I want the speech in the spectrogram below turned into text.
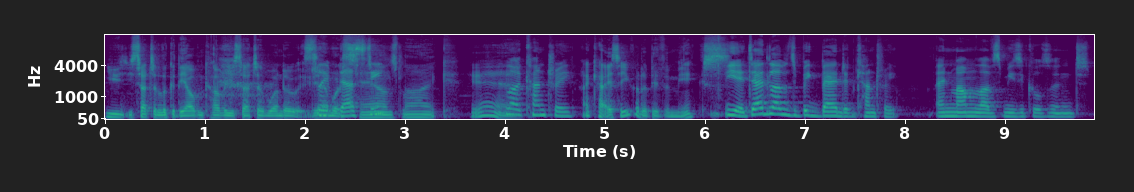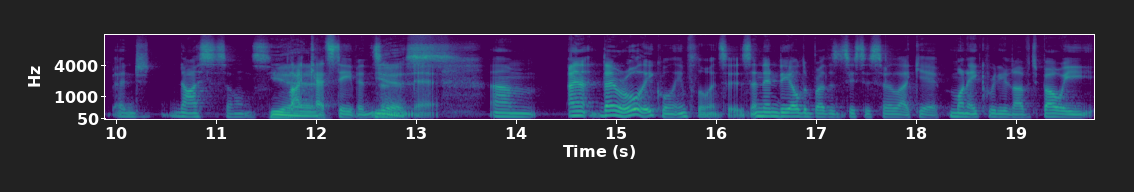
you you start to look at the album cover, you start to wonder you know, what Dusty. it sounds like. Yeah. Like country. okay, so you've got a bit of a mix. Yeah, Dad loves big band and country, and Mum loves musicals and and nice songs Yeah. like Cat Stevens. Yes. And, yeah. um, and they were all equal influences. And then the older brothers and sisters. So like, yeah, Monique really loved Bowie.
